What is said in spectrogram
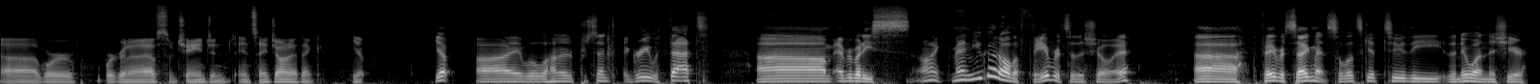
uh, we're we're gonna have some change in in St. John. I think. Yep. Yep, I will 100% agree with that. Um, everybody's oh, like, man, you got all the favorites of the show, eh? Uh, the favorite segment. So let's get to the the new one this year.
